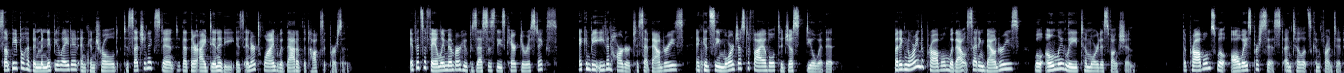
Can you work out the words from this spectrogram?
Some people have been manipulated and controlled to such an extent that their identity is intertwined with that of the toxic person. If it's a family member who possesses these characteristics, it can be even harder to set boundaries and can seem more justifiable to just deal with it. But ignoring the problem without setting boundaries will only lead to more dysfunction. The problems will always persist until it's confronted.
